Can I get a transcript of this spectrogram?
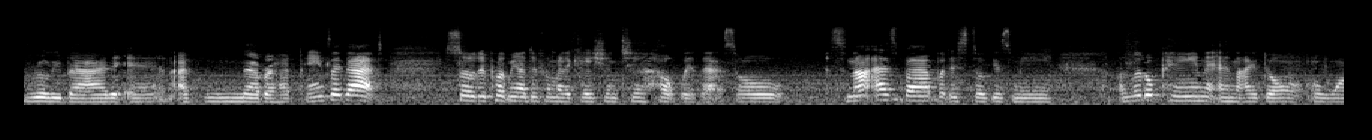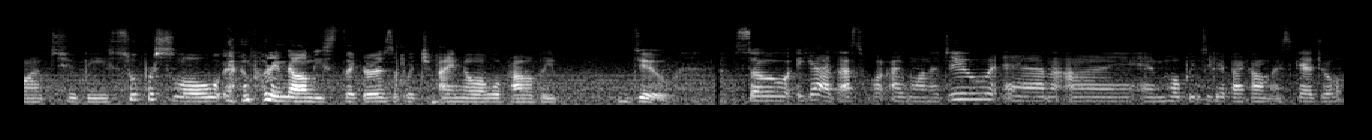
really bad and I've never had pains like that. So they put me on different medication to help with that. So it's not as bad, but it still gives me a little pain and I don't want to be super slow putting down these stickers, which I know I will probably do. So yeah, that's what I want to do and I am hoping to get back on my schedule.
